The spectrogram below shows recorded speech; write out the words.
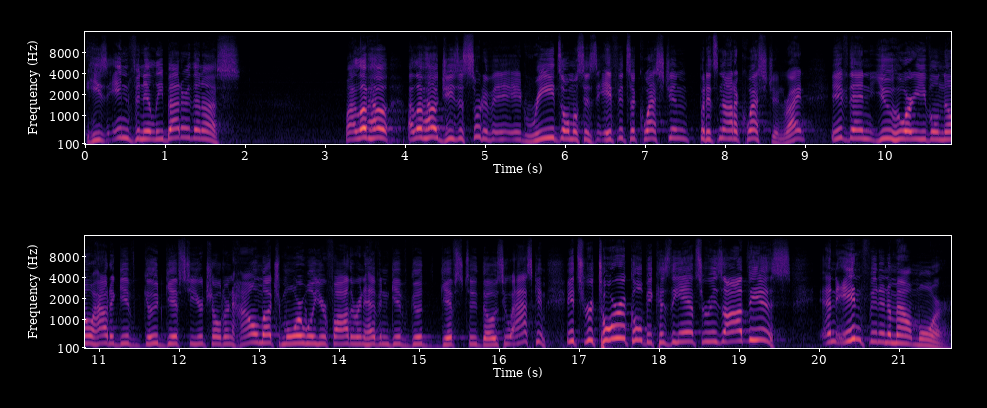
he's infinitely better than us. I love how I love how Jesus sort of it reads almost as if it's a question, but it's not a question, right? If then you who are evil know how to give good gifts to your children, how much more will your Father in heaven give good gifts to those who ask him? It's rhetorical because the answer is obvious an infinite amount more.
